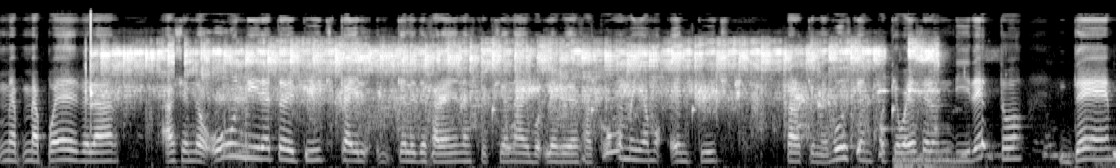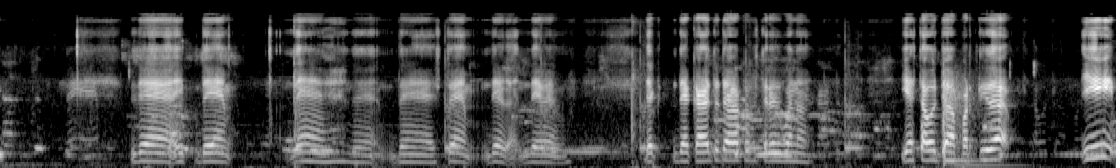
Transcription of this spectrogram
Me, me pueda desvelar haciendo un directo de Twitch que, que les dejaré en la descripción. Ahí les voy a dejar cómo me llamo en Twitch para que me busquen. Porque voy a hacer un directo de. De. De. De. De. de este. De. de de, de Karate 3, bueno. Y esta última partida. Y.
